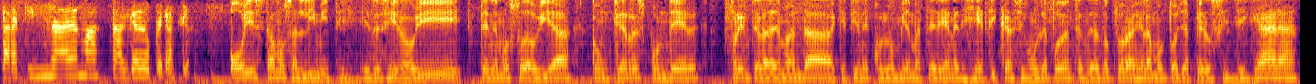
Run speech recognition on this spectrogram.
para que nada más salga de operación. Hoy estamos al límite, es decir, hoy tenemos todavía con qué responder frente a la demanda que tiene Colombia en materia energética, según le puedo entender, doctora Ángela Montoya, pero si llegara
